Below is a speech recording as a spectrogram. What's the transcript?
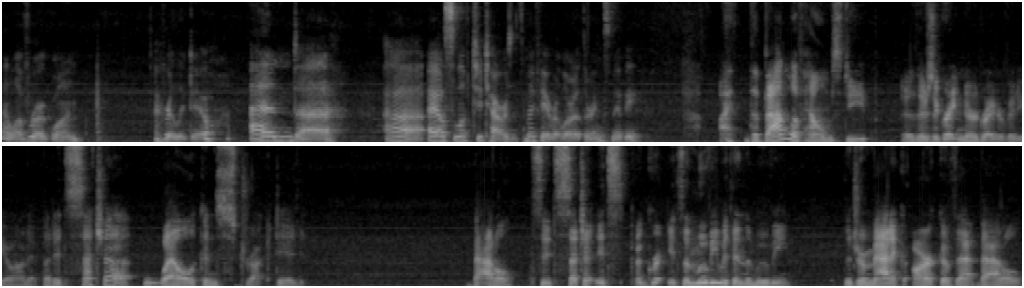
I love Rogue One. I really do. And uh, uh, I also love Two Towers. It's my favorite Lord of the Rings movie. I, the Battle of Helm's Deep. Uh, there's a great Nerdwriter video on it, but it's such a well constructed battle. It's, it's such a it's a gr- it's a movie within the movie. The dramatic arc of that battle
